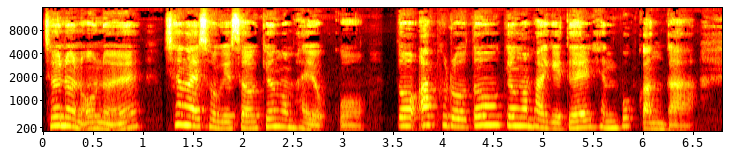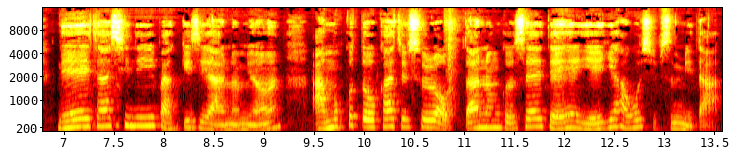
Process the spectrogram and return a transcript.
저는 오늘 생활 속에서 경험하였고 또 앞으로도 경험하게 될 행복감과 내 자신이 바뀌지 않으면 아무것도 가질 수 없다는 것에 대해 얘기하고 싶습니다.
